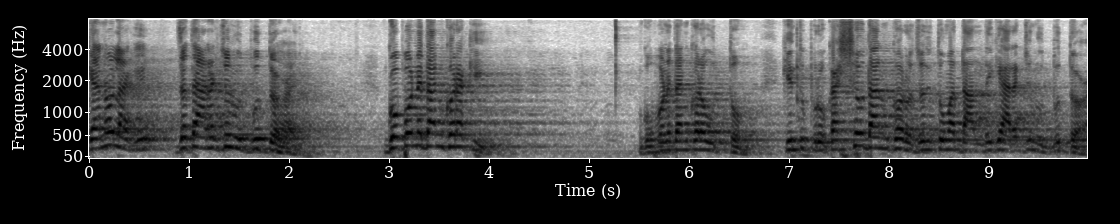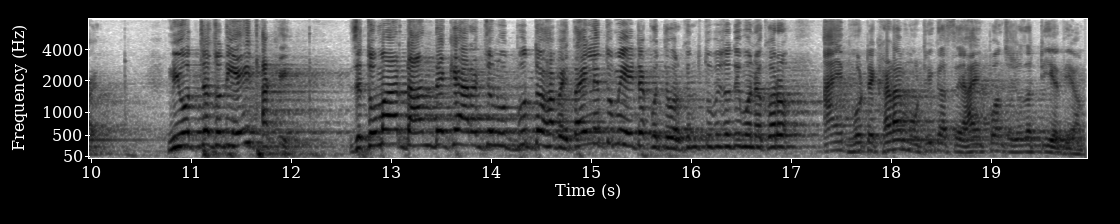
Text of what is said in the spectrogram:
কেন লাগে? যাতে আরেকজন উদ্বুদ্ধ হয়। গোপনে দান করা কি? গোপনে দান করা উত্তম, কিন্তু প্রকাশ্যেও দান করো যদি তোমার দান দেখে আরেকজন উদ্বুদ্ধ হয়। নিয়তটা যদি এই থাকে যে তোমার দান দেখে আরেকজন উদ্বুদ্ধ হবে, তাইলে তুমি এটা করতে পারো। কিন্তু তুমি যদি মনে করো, আই, ভোটে খাড়ামো ঠিক আছে, আই, পঞ্চাশ হাজার টিয়া দিয়াম।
